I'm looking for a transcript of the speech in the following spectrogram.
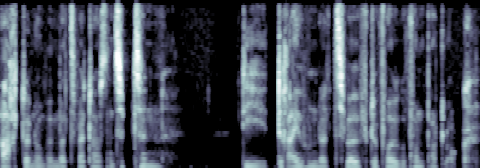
8. November 2017, die 312. Folge von Podlock.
